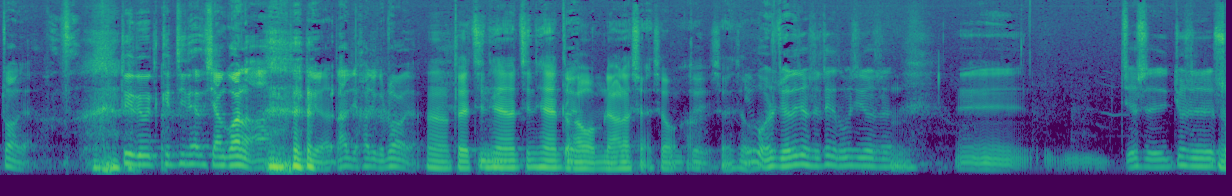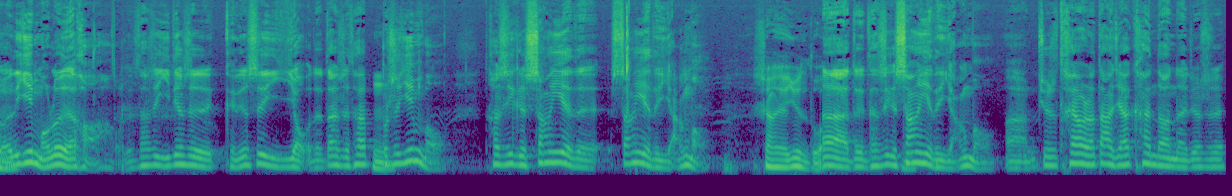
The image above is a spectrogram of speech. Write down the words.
状元，这就跟今天的相关了啊，这个拿起好几个状元。嗯，对，今天今天主要我们聊聊选秀，对。选秀，因为我是觉得就是这个东西就是，嗯。就是就是所谓的阴谋论也好，我觉得它是一定是肯定是有的，但是它不是阴谋，它是一个商业的商业的阳谋，商业运作。啊，对，它是一个商业的阳谋啊，就是他要让大家看到呢，就是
